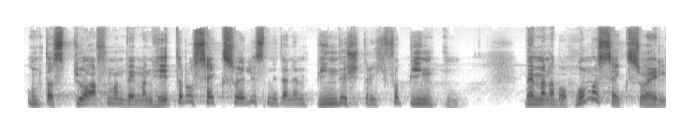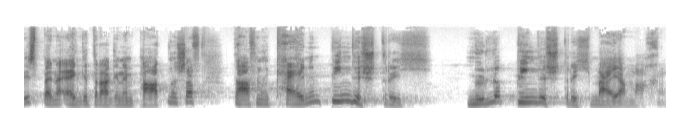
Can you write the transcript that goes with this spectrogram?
Und das darf man, wenn man heterosexuell ist, mit einem Bindestrich verbinden. Wenn man aber homosexuell ist, bei einer eingetragenen Partnerschaft, darf man keinen Bindestrich Müller-Meier machen.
